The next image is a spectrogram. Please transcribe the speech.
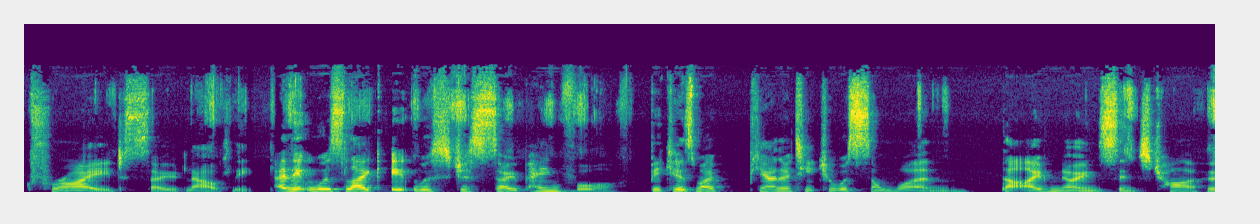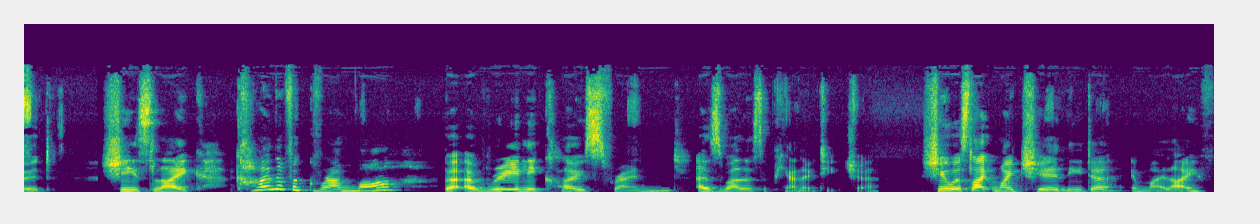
cried so loudly. And it was like, it was just so painful because my piano teacher was someone that I've known since childhood. She's like kind of a grandma, but a really close friend, as well as a piano teacher. She was like my cheerleader in my life.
